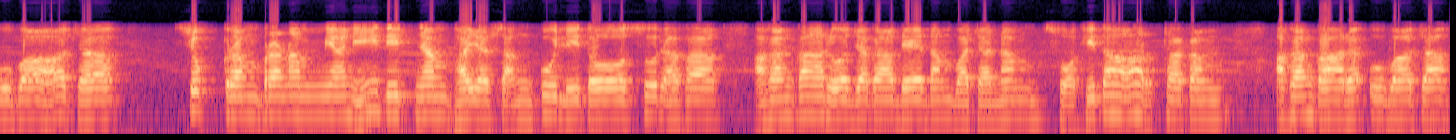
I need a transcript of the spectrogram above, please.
उवाच। शुक्रं प्रणम्यनीतिज्ञं भयसङ्कुलितोऽसुरः अहङ्कारो जगादेदं वचनं स्वहितार्थकम् अहङ्कार उवाच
